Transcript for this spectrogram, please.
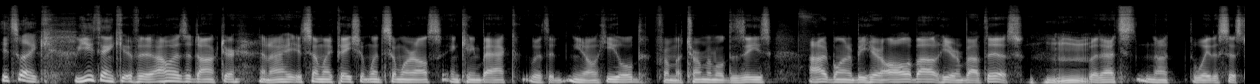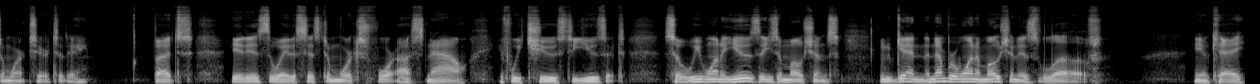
it's like you think if I was a doctor and I so my patient went somewhere else and came back with a you know healed from a terminal disease, I'd want to be here all about hearing about this. Mm-hmm. But that's not the way the system works here today. But it is the way the system works for us now if we choose to use it. So we want to use these emotions. And again, the number one emotion is love okay?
